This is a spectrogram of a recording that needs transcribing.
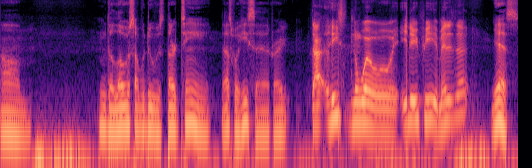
um, the lowest I would do was thirteen. That's what he said, right? That he's no wait, wait, wait. EDP admitted that? Yes.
